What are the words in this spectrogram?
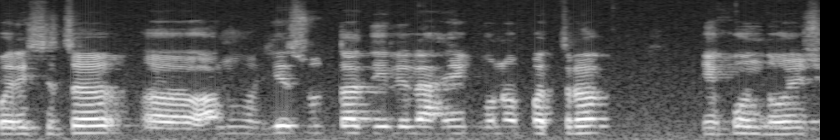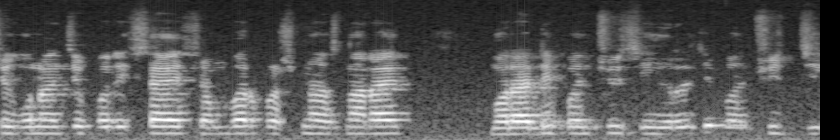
परीक्षेचं अनुभव अनु हे सुद्धा दिलेलं आहे. गुणपत्रक एकूण दोनशे गुणांची परीक्षा आहे. शंभर प्रश्न असणार आहेत. मराठी पंचवीस इंग्रजी पंचवीस जी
